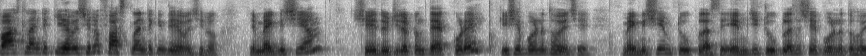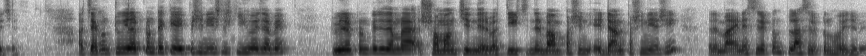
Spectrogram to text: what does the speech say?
ফার্স্ট লাইনটা কীভাবে ছিল? ফার্স্ট লাইনটা কিন্তু এভাবে ছিল যে ম্যাগনেশিয়াম সে দুইটি ইলেকট্রন ত্যাগ করে কিসে পরিণত হয়েছে? ম্যাগনেশিয়াম টু প্লাসে এমজি টু প্লাসে সে পরিণত হয়েছে। আচ্ছা এখন টু ইলেকট্রনটাকে এই পেশে নিয়ে আসলে কী হয়ে যাবে? টু ইলেকট্রনকে যদি আমরা সমান চিহ্নের বা তীর চিহ্নের বাম পাশে ডান পাশে নিয়ে আসি, তাহলে মাইনাস ইলেকট্রন প্লাস ইলেকট্রন হয়ে যাবে।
